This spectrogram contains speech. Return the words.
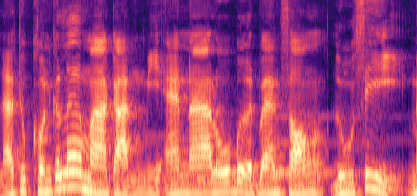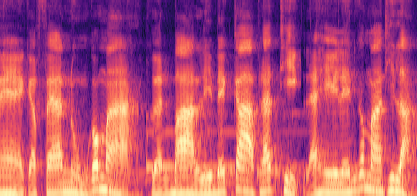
และทุกคนก็เริ่มมากัน มีแอนนาโรเบิร์ตแวงซอง ลูซี่ แม่กับแฟนหนุ่มก็มา เพื่อนบ้านรีเบคก้าแพลติก และเฮเลนก็มาทีหลัง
